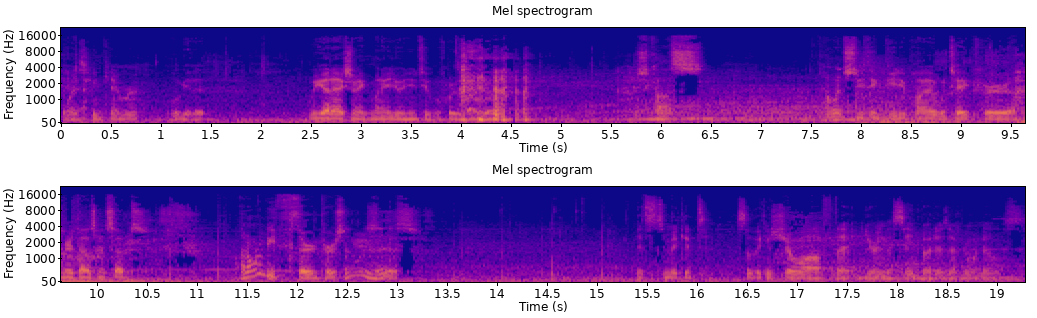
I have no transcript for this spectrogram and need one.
widescreen camera. We'll get it. We gotta actually make money doing YouTube before we goes. Which costs. How much do you think PewDiePie would take for 100,000 subs? I don't want to be third person. What is this? It's to make it so they can show off that you're in the same boat as everyone else,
